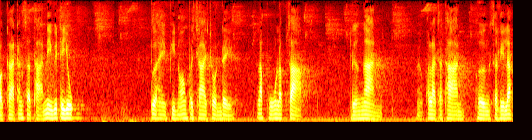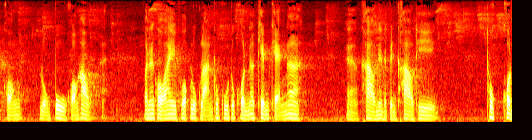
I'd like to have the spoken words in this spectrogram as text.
ประกาศทั้งสถานีวิทยุ เพื่อให้พี่น้องประชาชนได้ รับหูรับทราบเรื่องงาน พระราชทานเพลิงสรีระของหลวงปู่ของเฮาวันนั้นขอให้พวกลูกหลานทุกครูทุกคนนะเข้มแข็งนะข้าวนี่จะเป็นข้าวที่ทุกคน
